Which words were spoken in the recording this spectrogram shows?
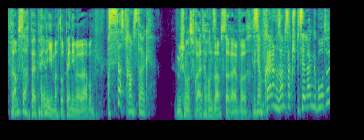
Framstag bei Penny, macht doch Penny mal Werbung. Was ist das, Framstag? Mischung aus Freitag und Samstag einfach. Ist ja am Freitag und Samstag spezielle Angebote?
